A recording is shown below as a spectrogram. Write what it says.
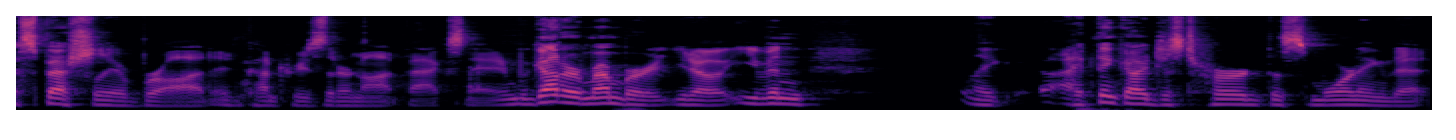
especially abroad in countries that are not vaccinated. And we got to remember, you know, even like I think I just heard this morning that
